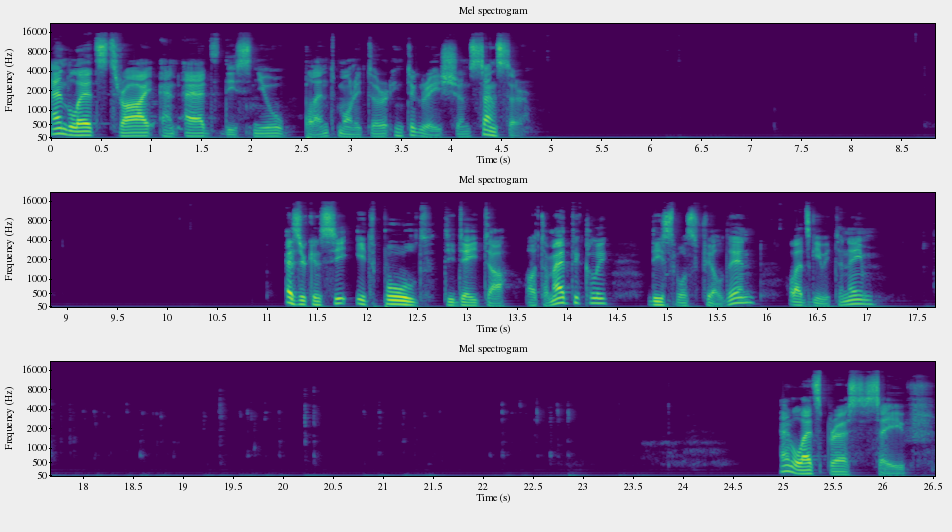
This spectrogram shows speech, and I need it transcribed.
And let's try and add this new plant monitor integration sensor. As you can see, it pulled the data automatically. This was filled in. Let's give it a name. And let's press save.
